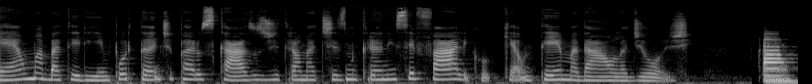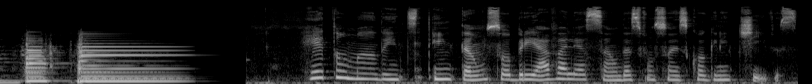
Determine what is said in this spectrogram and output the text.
é uma bateria importante para os casos de traumatismo crânioencefálico, que é o tema da aula de hoje. Retomando então sobre a avaliação das funções cognitivas,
